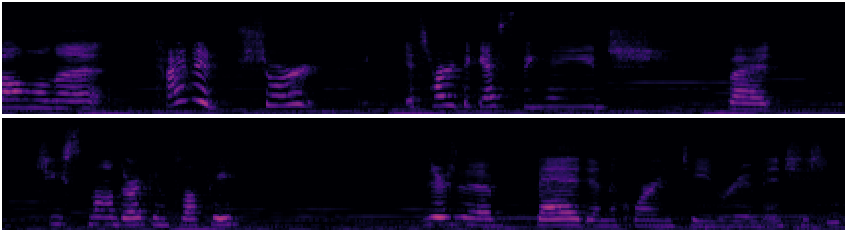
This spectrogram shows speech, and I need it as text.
Valna, kind of short. It's hard to guess the age, but she's small, dark, and fluffy. There's a bed in the quarantine room, and she's just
